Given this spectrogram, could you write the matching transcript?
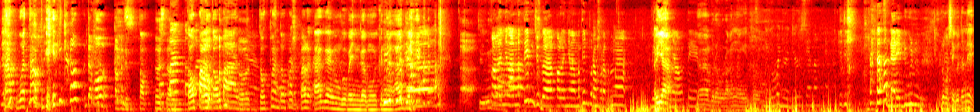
tap gua tap gitu Tap oh apa tuh top Oh, stop. Topan, topan topan Oh. topan topan pala kagak emang gua pengen nggak mau kena aja Kalau nyelamatin juga kalau nyelamatin pura-pura kena. Biar oh iya bisa nyelamatin. nah pura-pura kena gitu gue mah jujur sih anaknya. Jadi dari dulu. lu usah ikutan deh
